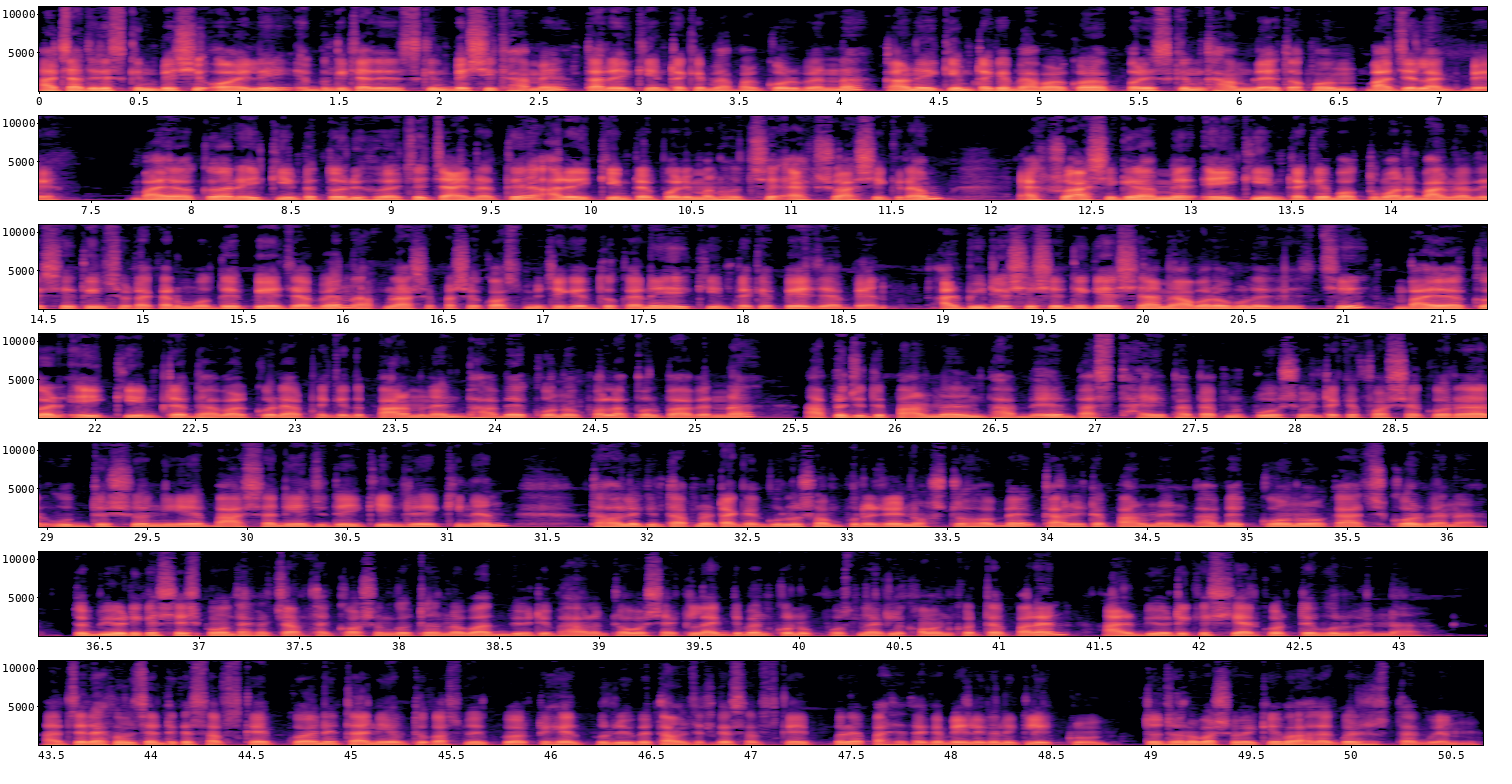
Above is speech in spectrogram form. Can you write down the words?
আর যাদের স্কিন বেশি অয়েলি এবং কি যাদের স্কিন বেশি ঘামে, তারা এই ক্রিমটাকে ব্যবহার করবেন না। কারণ এই ক্রিমটাকে ব্যবহার করার পর স্কিন ঘামলে তখন বাজে লাগবে। বায়োকার এই ক্রিমটা তৈরি হয়েছে চায়নাতে, আর এই ক্রিমটার পরিমাণ হচ্ছে একশো আশি গ্রাম। একশো আশি গ্রামের এই ক্রিমটাকে বর্তমানে বাংলাদেশে তিনশো টাকার মধ্যে পেয়ে যাবেন। আপনার আশেপাশে কসমেটিকের দোকানে এই ক্রিমটাকে পেয়ে যাবেন। আর ভিডিও শেষের দিকে এসে আমি আবারও বলে দিচ্ছি, বায়োকার এই ক্রিমটা ব্যবহার করে আপনি কিন্তু পারমানেন্টভাবে কোনো ফলাফল পাবেন না। আপনি যদি পারমানেন্টভাবে বা স্থায়ীভাবে আপনার পুরো শরীরটাকে ফসা করার উদ্দেশ্য নিয়ে বাসা নিয়ে যদি এই ক্রিমটাকে কিনেন, তাহলে কিন্তু আপনার টাকাগুলো সম্পূর্ণটাই নষ্ট হবে, কারণ এটা পারমানেন্টভাবে কোনো কাজ করবে না। তো ভিডিওটিকে শেষ পর্যন্ত দেখার জন্য আপনাকে অসংখ্য ধন্যবাদ। ভিডিওটি ভালো লাগলে অবশ্যই একটা লাইক দেবেন, কোনো প্রশ্ন থাকলে কমেন্ট করতে পারেন, আর ভিডিওটিকে শেয়ার করতে ভুলবেন না। আর যারা এখন চ্যানেলটিকে সাবস্ক্রাইব করেনি তার নিয়মিত কসমেটিক একটা হেল্প করবে তাও চ্যানেলকে সাবস্ক্রাইব করে পাশে থাকা বেল আইকনে ক্লিক করুন। তো ধন্যবাদ সবাইকে, ভালো থাকবেন, সুস্থ থাকবেন।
